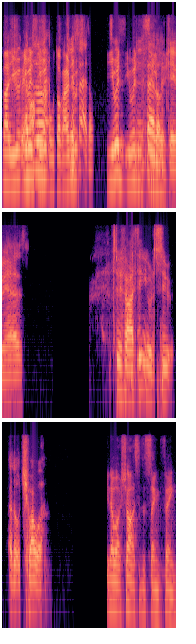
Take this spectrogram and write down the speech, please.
like you, you, Bit would, like you, a would, small dog To be owner. fair though, you wouldn't, you wouldn't fair see though, me. Jamie, yeah, to be fair, I think you would suit a little chihuahua. You know what? Sharks are the same thing,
